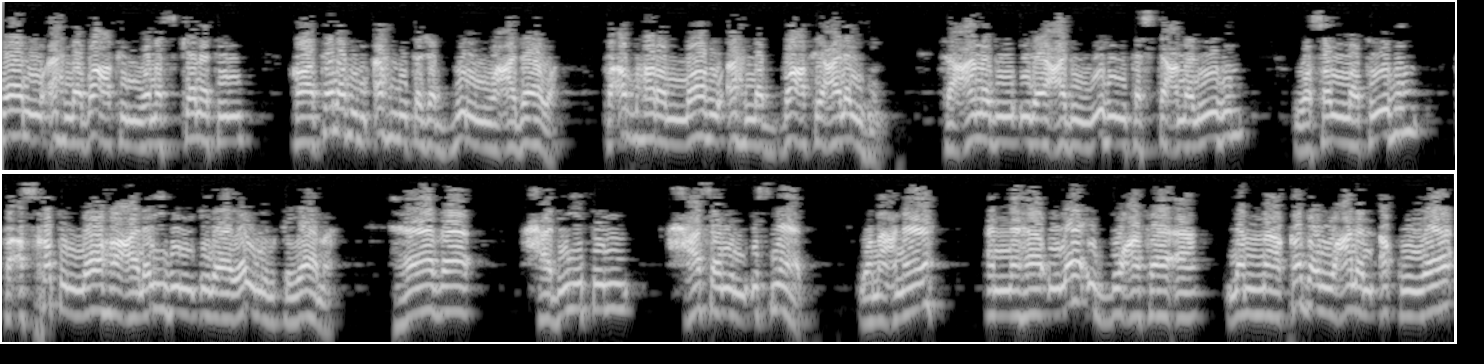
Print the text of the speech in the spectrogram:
كانوا أهل ضعف ومسكنة قاتلهم أهل تجبر وعداوة فأظهر الله أهل الضعف عليهم فعمدوا إلى عدوهم فاستعملوهم وسلطوهم فأسخطوا الله عليهم إلى يوم القيامة. هذا حديث حسن الإسناد ومعناه أن هؤلاء الضعفاء لما قدروا على الأقوياء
